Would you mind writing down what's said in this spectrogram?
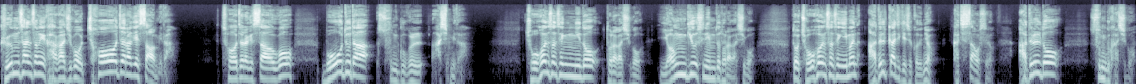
금산성에 가가지고 처절하게 싸웁니다. 처절하게 싸우고 모두 다 순국을 하십니다. 조헌 선생님도 돌아가시고 영규 스님도 돌아가시고 또 조헌 선생님은 아들까지 계셨거든요. 같이 싸웠어요. 아들도 순국하시고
